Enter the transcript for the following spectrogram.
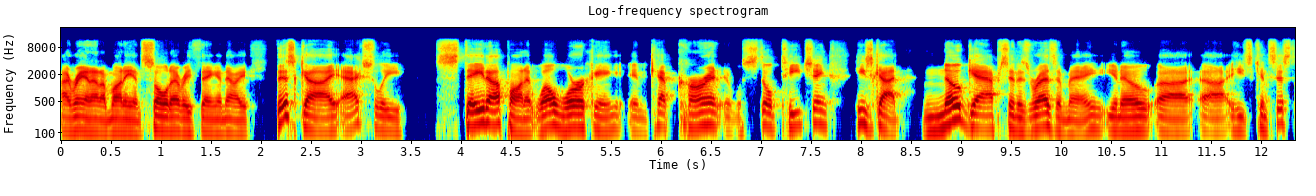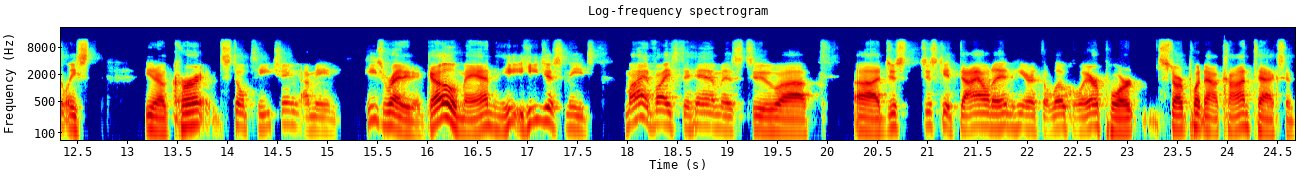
I ran out of money and sold everything. And now he, this guy actually stayed up on it while working and kept current and was still teaching. He's got no gaps in his resume. You know, uh, uh, he's consistently, you know, current, still teaching. I mean, he's ready to go, man. He he just needs. My advice to him is to uh, uh, just just get dialed in here at the local airport, start putting out contacts, and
